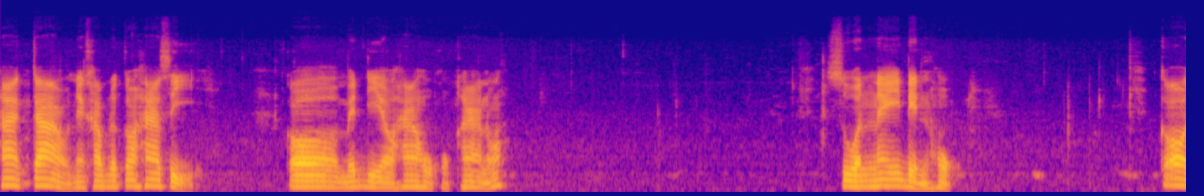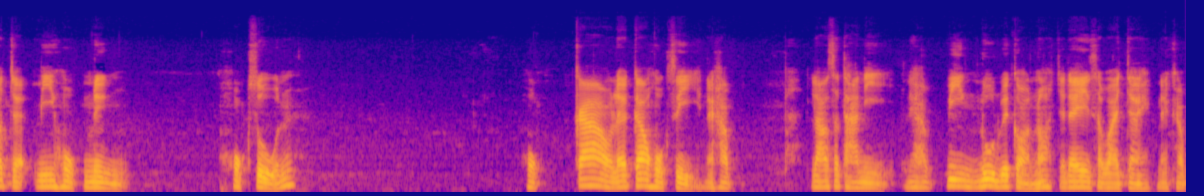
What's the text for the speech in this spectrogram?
5 9 นะครับ แล้วก็ 5 4 ก็เม็ดเดียว 5 6 6 5 เนาะส่วนในเด่น 6 ก็จะมี 6 1 6 0 9 และ 9 6 4 นะครับลาวสถานีนะครับ วิ่งรูดไว้ก่อนเนาะจะได้สบายใจนะครับ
